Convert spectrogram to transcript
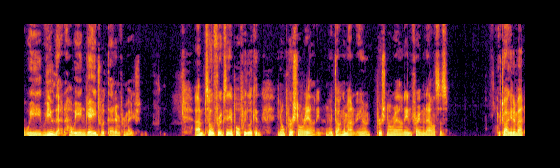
we view that, how we engage with that information. Um, so for example, if we look at, you know, personal reality, when we're talking about, you know, personal reality and frame analysis, we're talking about,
